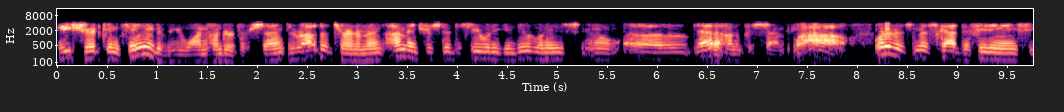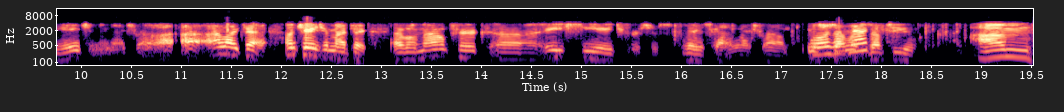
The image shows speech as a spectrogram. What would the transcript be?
he should continue to be 100% throughout the tournament. I'm interested to see what he can do when he's, you know, uh, at 100%. Wow. What if it's Miss Scott defeating ACH in the next round? I, I, I like that. I'm changing my pick. I will now pick uh, ACH versus Miss Scott in the next round. What was Miss up next? it's up to you. Um,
